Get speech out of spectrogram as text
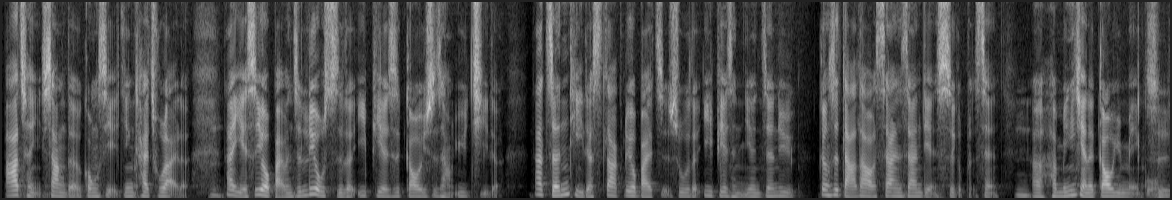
八成以上的公司已经开出来了。那也是有百分之六十的 EPS 是高于市场预期的。那整体的 Stock 六百指数的 EPS 年增率更是达到三十三点四个 percent，呃，很明显的高于美国。是，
